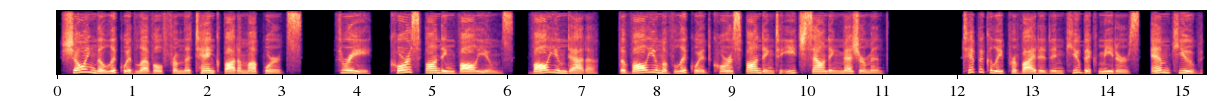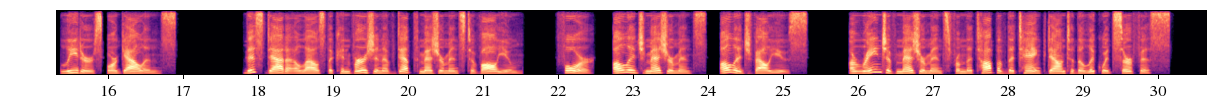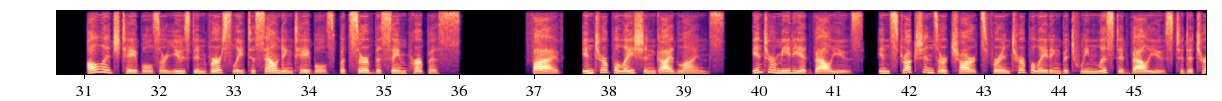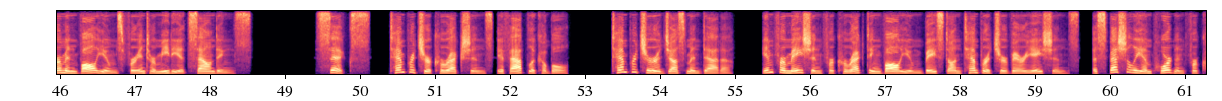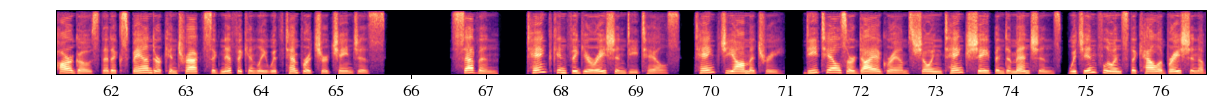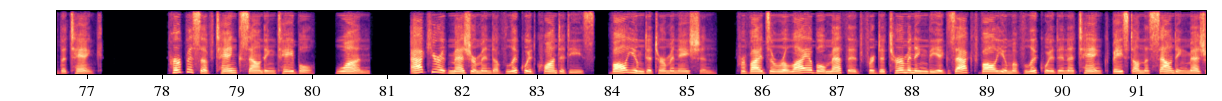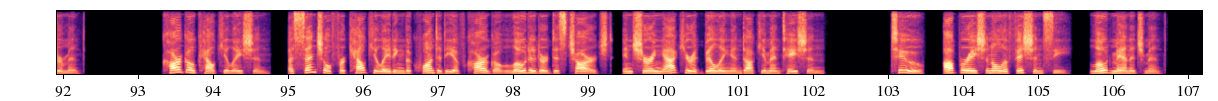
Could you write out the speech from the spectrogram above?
showing the liquid level from the tank bottom upwards. 3. Corresponding volumes, volume data, the volume of liquid corresponding to each sounding measurement. Typically provided in cubic meters, m cubed, liters, or gallons. This data allows the conversion of depth measurements to volume. 4. Ullage measurements, ullage values. A range of measurements from the top of the tank down to the liquid surface. Ullage tables are used inversely to sounding tables but serve the same purpose. 5. Interpolation guidelines. Intermediate values, instructions or charts for interpolating between listed values to determine volumes for intermediate soundings. 6. Temperature corrections, if applicable. Temperature adjustment data, Information for correcting volume based on temperature variations, especially important for cargoes that expand or contract significantly with temperature changes. 7. Tank configuration details, tank geometry, details or diagrams showing tank shape and dimensions, which influence the calibration of the tank. Purpose of tank sounding table 1. Accurate measurement of liquid quantities, volume determination, provides a reliable method for determining the exact volume of liquid in a tank based on the sounding measurement. Cargo calculation, essential for calculating the quantity of cargo loaded or discharged, ensuring accurate billing and documentation. 2. Operational efficiency, load management,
